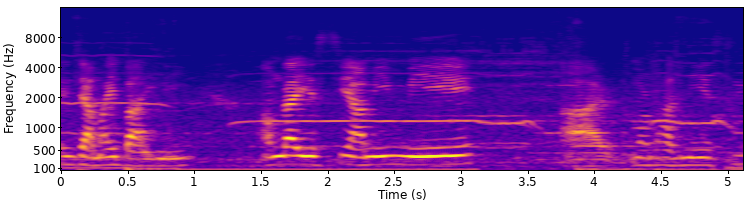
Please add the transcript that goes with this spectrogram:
এই জামাই বাড়ি নেই। আমরা এসছি, আমি, মেয়ে আর আমার ভাগ্নি এসছি।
